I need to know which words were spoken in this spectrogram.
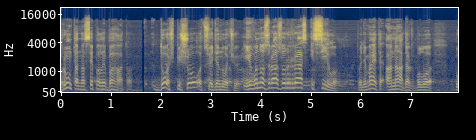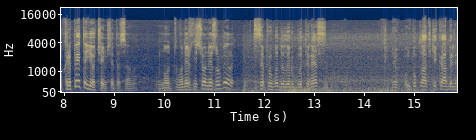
ґрунта насипали багато. Дощ пішов от сьогодні ночі, і воно зразу раз і сіло. Понімаєте? А треба ж було укріпити його чимось те саме. Ну, вони ж нічого не зробили. Це проводили роботи РЕС, е, покладки кабеля.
